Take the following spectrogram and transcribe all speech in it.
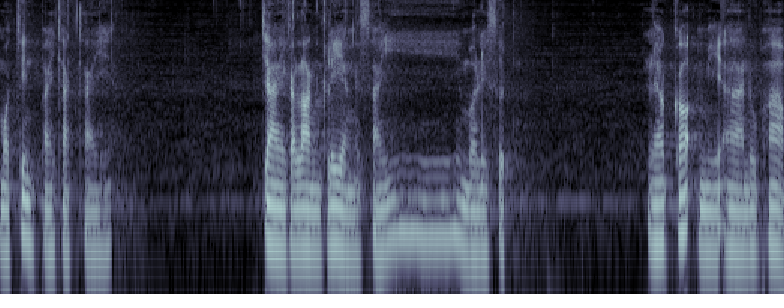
หมดสิ้นไปจากใจ ใจก็ลันเกลี้ยงใสบริสุทธิ์ แล้วก็มีอานุภาพ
